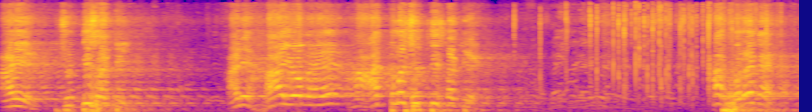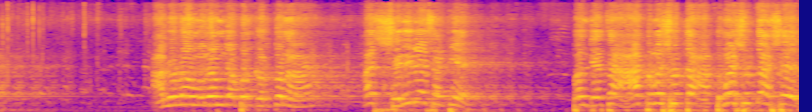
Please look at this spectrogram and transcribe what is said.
आहे शुद्धीसाठी. आणि हा योग आहे हा आत्मशुद्धीसाठी आहे. हा फरक आहे. आलोडा विलोम जे आपण करतो ना हा शरीरासाठी आहे. पण ज्याचा आत्मशुद्ध आत्माशुद्ध असेल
